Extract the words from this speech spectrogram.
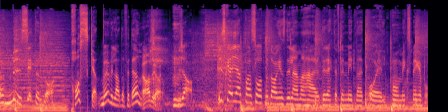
Vad mysigt ändå. Påsken, börjar vi ladda för den Ja, det gör ja. Vi ska hjälpas åt med dagens dilemma här direkt efter Midnight Oil på Mix Megapol.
